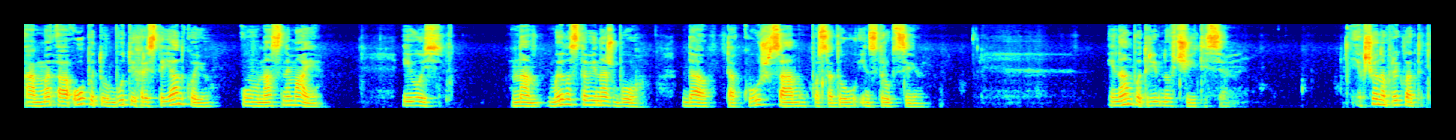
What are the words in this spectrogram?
а, опиту бути християнкою у нас немає. І ось нам милостивий наш Бог дав таку ж саму посадову інструкцію. І нам потрібно вчитися. Якщо, наприклад,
